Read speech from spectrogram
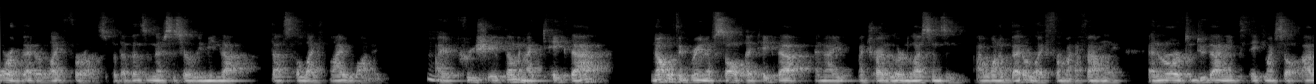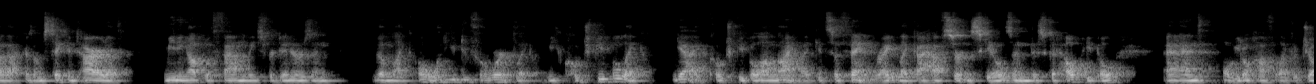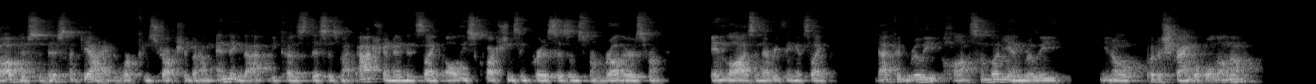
for a better life for us. But that doesn't necessarily mean that that's the life I wanted. Mm-hmm. I appreciate them and I take that not with a grain of salt. I take that and I, I try to learn lessons and I want a better life for my family. And in order to do that, I need to take myself out of that because I'm sick and tired of meeting up with families for dinners and them like, oh, what do you do for work? Like, you coach people? Like, yeah, I coach people online. Like, it's a thing, right? Like, I have certain skills and this could help people. And oh, you don't have like a job, this and this. Like, yeah, I work construction, but I'm ending that because this is my passion. And it's like all these questions and criticisms from brothers, from in-laws and everything. It's like that could really haunt somebody and really you know put a stranglehold on them.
